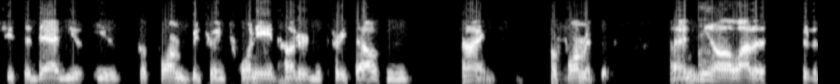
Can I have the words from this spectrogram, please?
she said, Dad, you, you performed between 2,800 and 3,000 times performances. And, you know, a lot of two to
